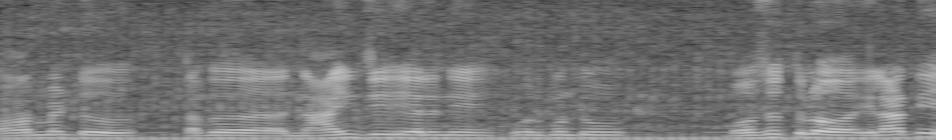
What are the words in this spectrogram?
గవర్నమెంట్ తగు న్యాయం చేయాలని కోరుకుంటూ భవిష్యత్తులో ఇలాంటి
